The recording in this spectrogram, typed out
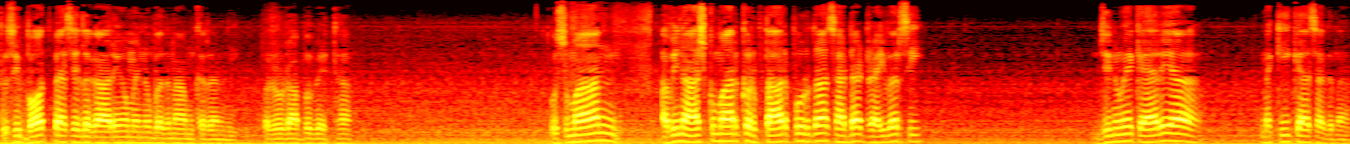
ਤੁਸੀਂ ਬਹੁਤ ਪੈਸੇ ਲਗਾ ਰਹੇ ਹੋ ਮੈਨੂੰ ਬਦਨਾਮ ਕਰਨ ਲਈ, ਪਰ ਉਹ ਰੱਬ ਬੈਠਾ। ਉਸਮਾਨ ਅਵਿਨਾਸ਼ ਕੁਮਾਰ ਕਰਤਾਰਪੁਰ ਦਾ ਸਾਡਾ ਡਰਾਈਵਰ ਸੀ। ਜਿਹਨੂੰ ਇਹ ਕਹਿ ਰਿਹਾ, ਮੈਂ ਕੀ ਕਹਿ ਸਕਦਾ?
